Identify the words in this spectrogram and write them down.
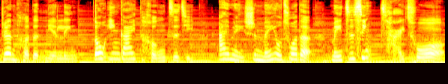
任何的年龄，都应该疼自己。爱美是没有错的，没自信才错。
